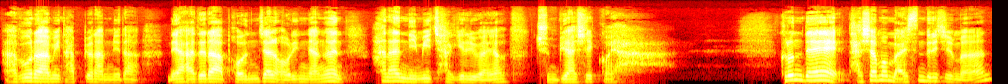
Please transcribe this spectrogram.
아브라함이 답변합니다. 내 아들아 번제할 어린 양은 하나님이 자기를 위하여 준비하실 거야. 그런데 다시 한번 말씀드리지만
